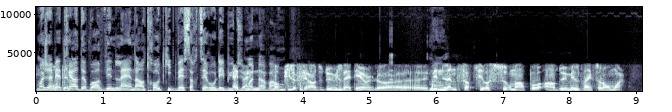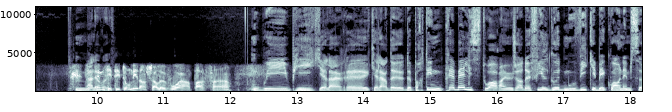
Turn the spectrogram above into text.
Moi, j'avais très hâte de voir Vinland, entre autres, qui devait sortir au début eh du ben, mois de novembre. puis là, c'est rendu 2021. Là. Euh, Vinland sortira sûrement pas en 2020, selon moi. C'est un film qui a été tourné dans Charlevoix en passant. Hein? Oui, puis qui a l'air euh, qui a l'air de, de, porter une très belle histoire, un genre de feel good movie québécois, on aime ça.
